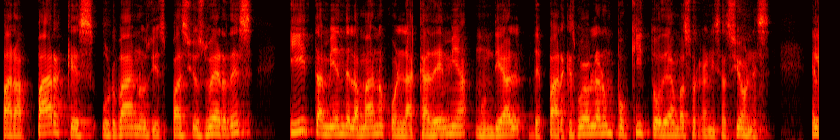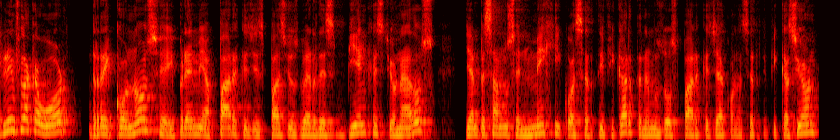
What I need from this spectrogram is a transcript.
para parques urbanos y espacios verdes y también de la mano con la Academia Mundial de Parques. Voy a hablar un poquito de ambas organizaciones. El Green Flag Award reconoce y premia parques y espacios verdes bien gestionados. Ya empezamos en México a certificar, tenemos dos parques ya con la certificación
